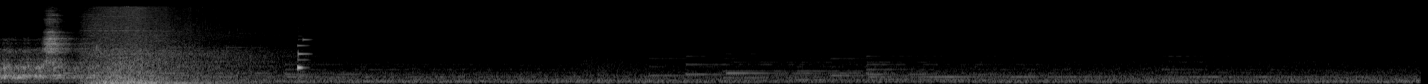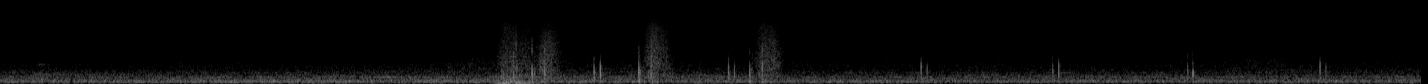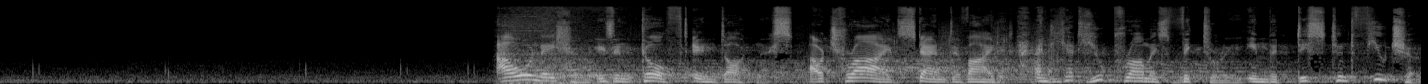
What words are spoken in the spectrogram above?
nation is engulfed in darkness. Our tribes stand divided, and yet you promise victory in the distant future.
